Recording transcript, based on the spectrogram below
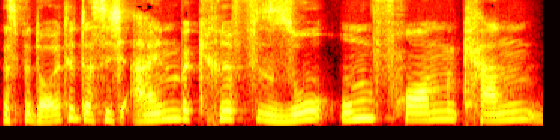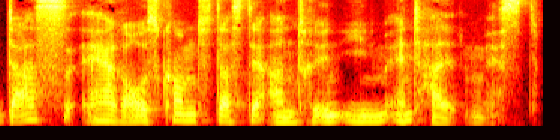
Es bedeutet, dass ich einen Begriff so umformen kann, dass herauskommt, dass der andere in ihm enthalten ist.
